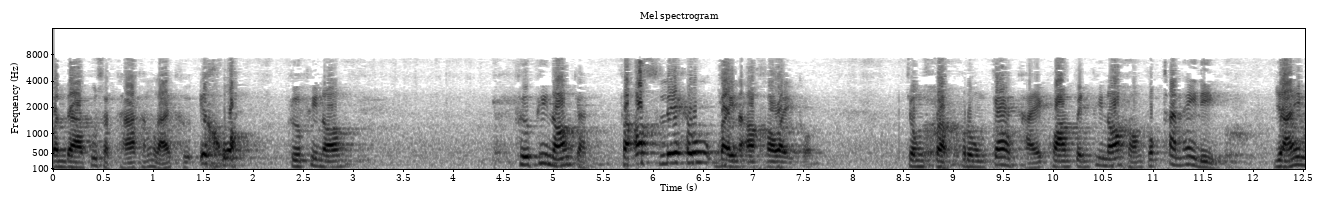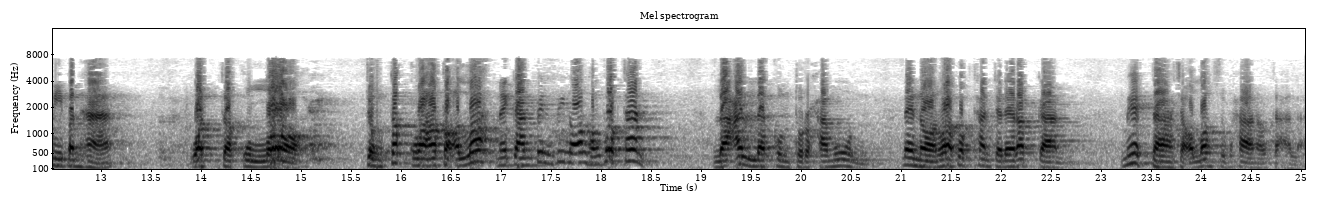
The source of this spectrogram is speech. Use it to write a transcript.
บรรดาผู้ศรัทธาทั้งหลายคืออิควะ คือพี่น้อง คือพี่น้องกัน فأصلحوا بين أخويكم จงปรับปรุงแก้ไขความเป็นพี่น้องของพวกท่านให้ดี อย่าให้มีปัญหา วัตกุลลอจงตักวาต่อ Allah ในการเป็นพี่น้องของพวกท่านละอัลละกุมตุรฮามูนแน่นอนว่าพวกท่านจะได้รับการเมตตาจาก Allah سبحانه และ تعالى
